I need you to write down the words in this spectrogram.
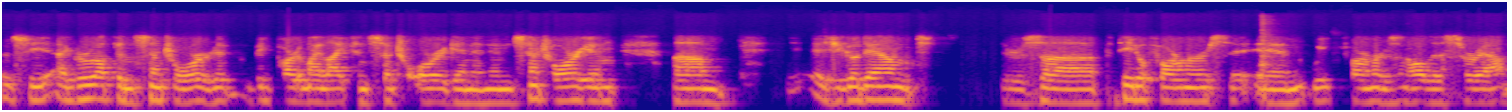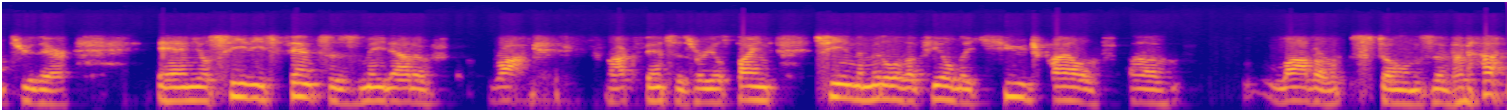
Let's see. I grew up in Central Oregon. A big part of my life in Central Oregon, and in Central Oregon, um, as you go down, there's uh, potato farmers and wheat farmers and all this around through there, and you'll see these fences made out of rock, rock fences, or you'll find see in the middle of a field a huge pile of, of lava stones of about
